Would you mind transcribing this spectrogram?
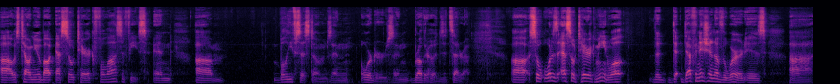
uh, I was telling you about esoteric philosophies and um, belief systems and orders and brotherhoods, etc. Uh, so what does esoteric mean? Well, the de- definition of the word is uh,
